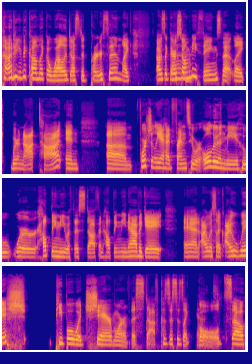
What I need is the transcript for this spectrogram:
how do you become like a well-adjusted person? Like I was like there are so many things that like we're not taught and um, fortunately, I had friends who were older than me who were helping me with this stuff and helping me navigate. And I was like, I wish people would share more of this stuff because this is like yes. gold. So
